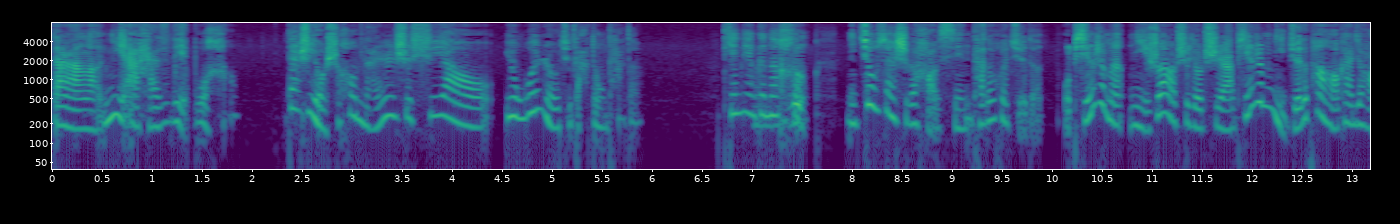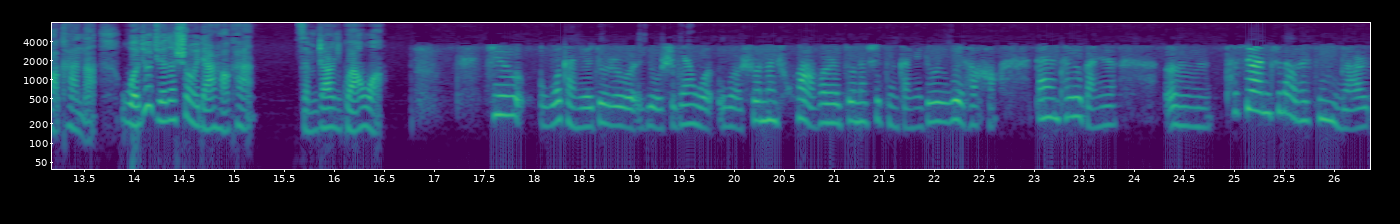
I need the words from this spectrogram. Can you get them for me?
当然了，溺爱孩子的也不好，但是有时候男人是需要用温柔去打动他的，天天跟他横，你就算是个好心，他都会觉得我凭什么你说要吃就吃啊？凭什么你觉得胖好看就好看呢？我就觉得瘦一点好看，怎么着？你管我？其实我感觉就是有时间，我我说那话或者做那事情，感觉就是为他好，但是他又感觉，嗯，他虽然知道他心里边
